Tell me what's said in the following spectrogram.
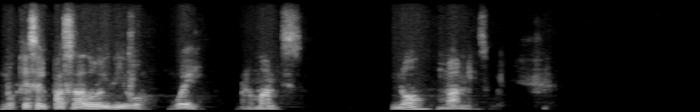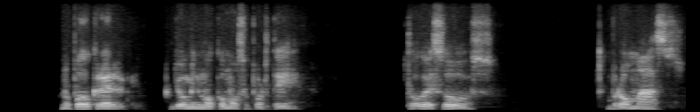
lo que es el pasado y digo, güey, no mames. No mames. No puedo creer yo mismo cómo soporté todos esos bromas,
